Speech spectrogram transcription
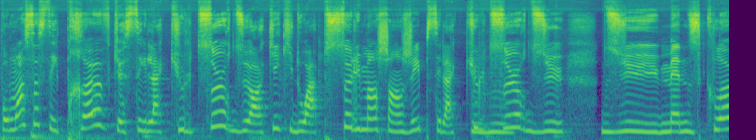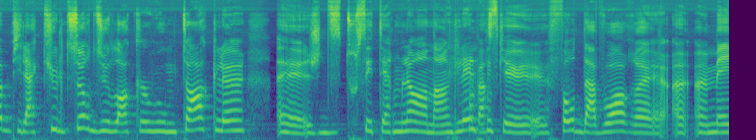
pour moi, ça c'est preuve que c'est la culture du hockey qui doit absolument changer. Puis c'est la culture du du men's club, puis la culture du locker room talk là. Euh, je dis tous ces termes-là en anglais parce que euh, faute d'avoir euh, un, un me-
